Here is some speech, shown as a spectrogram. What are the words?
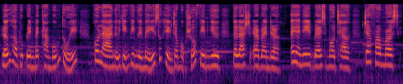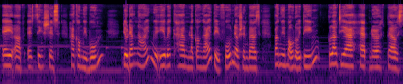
lớn hơn Brooklyn Beckham 4 tuổi. Cô là nữ diễn viên người Mỹ xuất hiện trong một số phim như The Last Airbender, A&E Best Motel, Transformers Age of Extinction 2014. Điều đáng nói, người yêu Beckham là con gái tỷ phú Nelson Bells và người mẫu nổi tiếng Claudia Hepner Bells.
